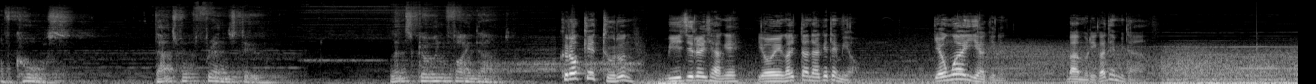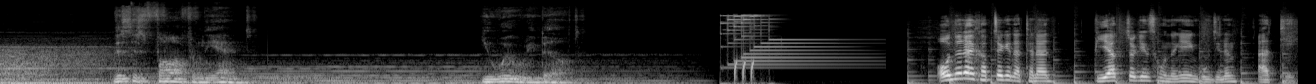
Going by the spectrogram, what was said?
Of course. That's what friends do. Let's go and find out. 그렇게 둘은 미지를 향해 여행을 떠나게 되며 영화의 이야기는 마무리가 됩니다. This is far from the end. You will rebuild. 어느 날 갑자기 나타난 비약적인 성능의 인공지능 아티.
